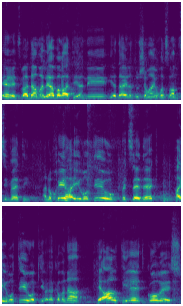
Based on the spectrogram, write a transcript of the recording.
ארץ ואדם עליה בראתי, אני ידיי נטו שמיים וכל צבאם ציוויתי, אנוכי העירותי הוא בצדק, העירותי הוא, הכוונה הערתי את כורש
